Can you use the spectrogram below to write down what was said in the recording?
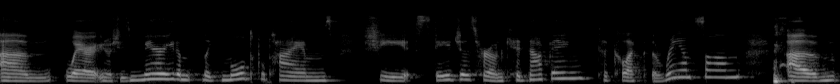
um, where, you know, she's married um, like multiple times. She stages her own kidnapping to collect the ransom. Um,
